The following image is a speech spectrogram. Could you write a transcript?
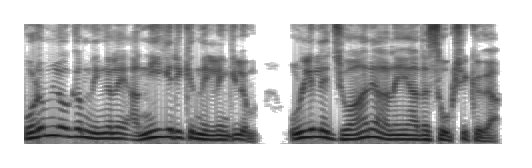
പുറം ലോകം നിങ്ങളെ അംഗീകരിക്കുന്നില്ലെങ്കിലും ഉള്ളിലെ ജ്വാല അണയാതെ സൂക്ഷിക്കുക.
